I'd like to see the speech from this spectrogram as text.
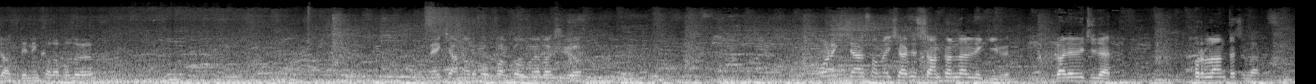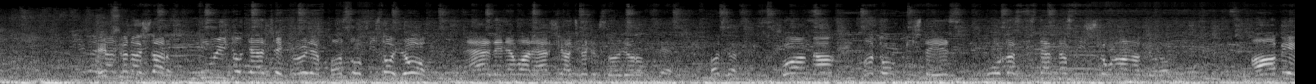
Caddenin kalabalığı. Mekanlar ufak ufak olmaya başlıyor. 12'den sonra içerisi Şampiyonlar Ligi gibi. Galericiler, pırlantacılar. Arkadaşlar bu video gerçek. Öyle paso fiso yok. Nerede ne var her şeyi açık açık söylüyorum size. Bakın şu anda Baton Beach'teyiz. Burada sistem nasıl işliyor onu anlatıyorum. Abi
